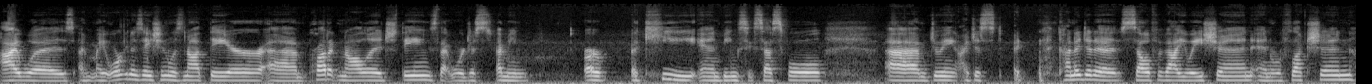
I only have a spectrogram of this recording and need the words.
I was uh, my organization was not there um, product knowledge things that were just I mean are a key in being successful um, doing i just kind of did a self-evaluation and reflection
